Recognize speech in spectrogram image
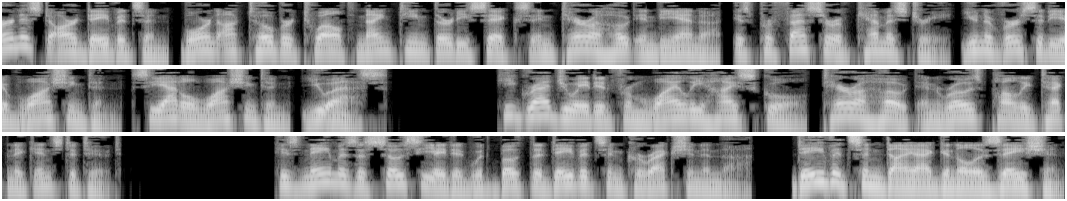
Ernest R. Davidson, born October 12, 1936 in Terre Haute, Indiana, is professor of chemistry, University of Washington, Seattle, Washington, U.S. He graduated from Wiley High School, Terre Haute and Rose Polytechnic Institute. His name is associated with both the Davidson correction and the Davidson diagonalization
